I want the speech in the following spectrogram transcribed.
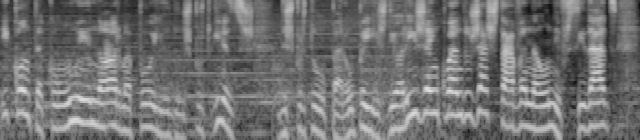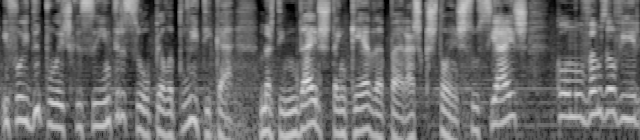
e conta com um enorme apoio dos portugueses. Despertou para o país de origem quando já estava na universidade e foi depois que se interessou pela política. Martim Medeiros tem queda para as questões sociais, como vamos ouvir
